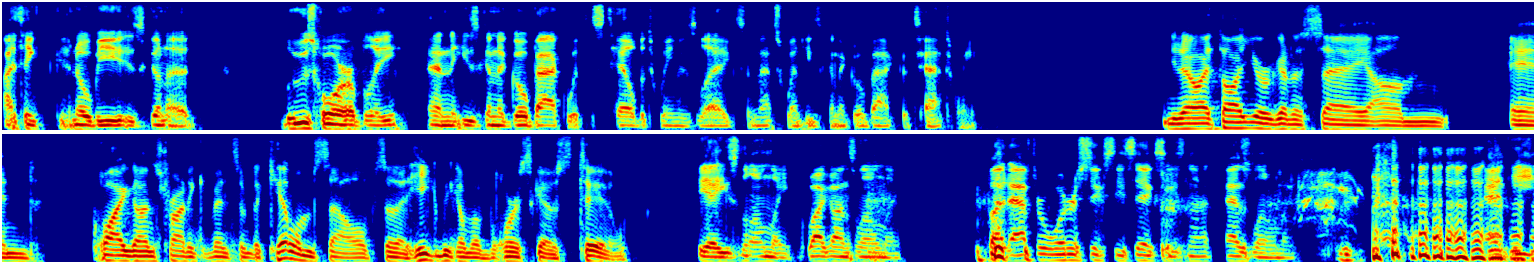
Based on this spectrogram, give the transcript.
I think Kenobi is going to lose horribly, and he's going to go back with his tail between his legs, and that's when he's going to go back to Tatooine. You know, I thought you were gonna say, um, and Qui Gon's trying to convince him to kill himself so that he can become a horse ghost too. Yeah, he's lonely. Qui Gon's lonely. But after Order 66, he's not as lonely. and he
